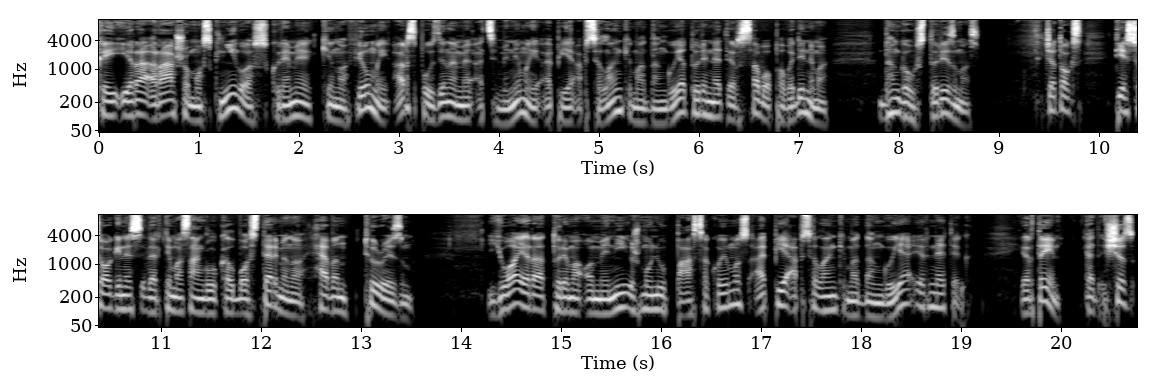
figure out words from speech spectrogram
kai yra rašomos knygos, kuriami kino filmai ar spausdinami atsiminimai apie apsilankymą danguje, turi net ir savo pavadinimą - dangaus turizmas. Čia toks tiesioginis vertimas anglų kalbos termino heaven tourism. Juo yra turima omeny žmonių pasakojimus apie apsilankymą danguje ir ne tik. Ir tai, kad šis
